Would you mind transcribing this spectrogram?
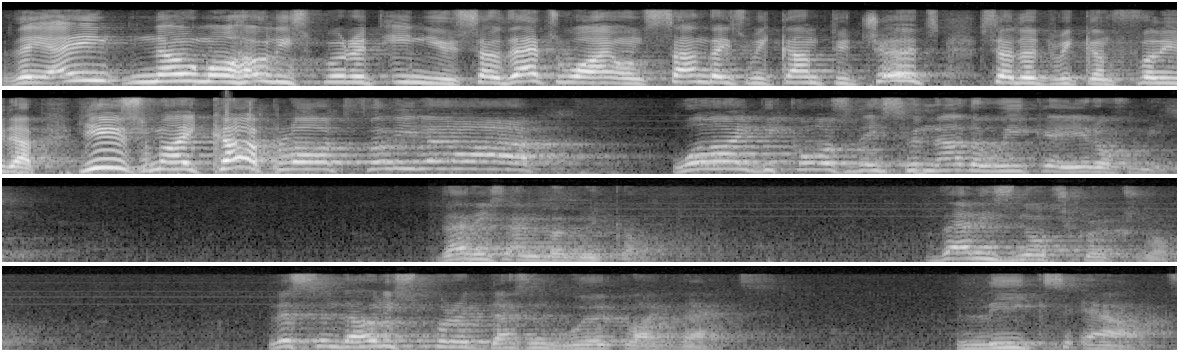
There ain't no more Holy Spirit in you. So that's why on Sundays we come to church so that we can fill it up. Here's my cup, Lord, fill it up. Why? Because there's another week ahead of me. That is unbiblical. That is not scriptural. Listen, the Holy Spirit doesn't work like that. Leaks out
